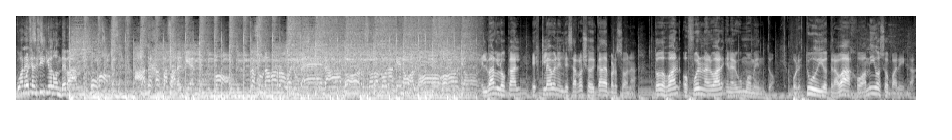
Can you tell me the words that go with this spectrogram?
¿Cuál es el sitio donde vamos a dejar pasar el tiempo? Tras una barra o en un velador, solo con alguien o al mogollón. El bar local es clave en el desarrollo de cada persona. Todos van o fueron al bar en algún momento, por estudio, trabajo, amigos o pareja.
